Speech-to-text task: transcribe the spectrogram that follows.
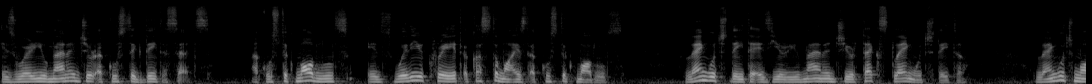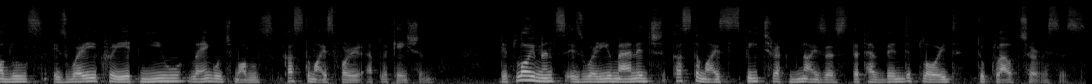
is where you manage your acoustic datasets. Acoustic models is where you create a customized acoustic models. Language data is where you manage your text language data. Language models is where you create new language models customized for your application. Deployments is where you manage customized speech recognizers that have been deployed to cloud services.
